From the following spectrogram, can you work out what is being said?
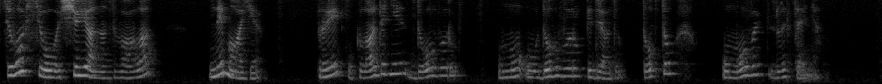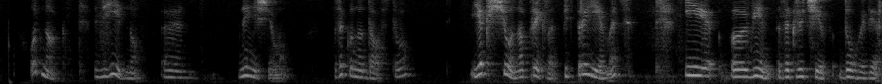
Цього всього, що я назвала, немає при укладенні договору, договору підряду, тобто умови злицення. Однак, згідно е, нинішньому законодавству, якщо, наприклад, підприємець і е, він заключив договір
